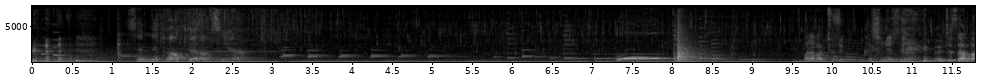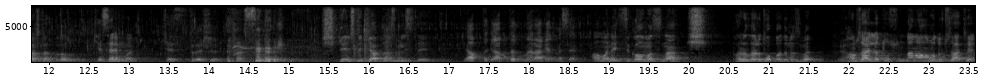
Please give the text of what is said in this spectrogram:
Sen ne tuhaf bir adamsın ya. Bana bak çocuk kaşınıyorsun ha. Önce sen başlattın oğlum. Keserim bak. Kes tıraşı. Şş, gençlik yaptınız mı listeyi? Yaptık yaptık merak etme sen. Aman eksik olmasın ha. Şş, paraları topladınız mı? E, Hamza ile Tosun'dan almadık zaten.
